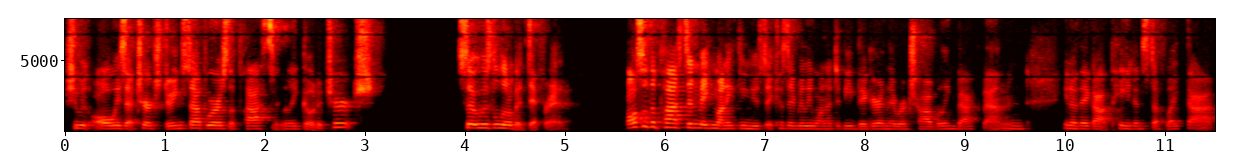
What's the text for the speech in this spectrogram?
she was always at church doing stuff whereas the class didn't really go to church. So it was a little bit different also the Plaths didn't make money through music because they really wanted to be bigger and they were traveling back then and you know they got paid and stuff like that.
